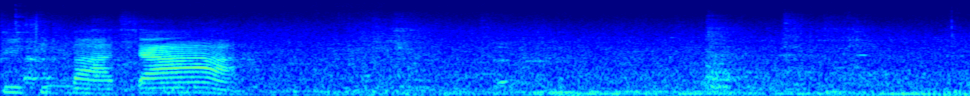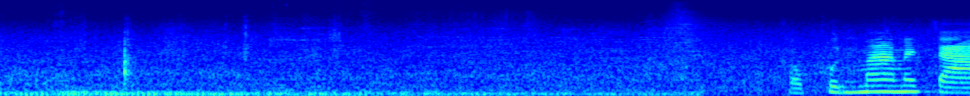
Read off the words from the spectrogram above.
สี่สิบบาทจ้า ขอบคุณมากนะจ๊ะ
